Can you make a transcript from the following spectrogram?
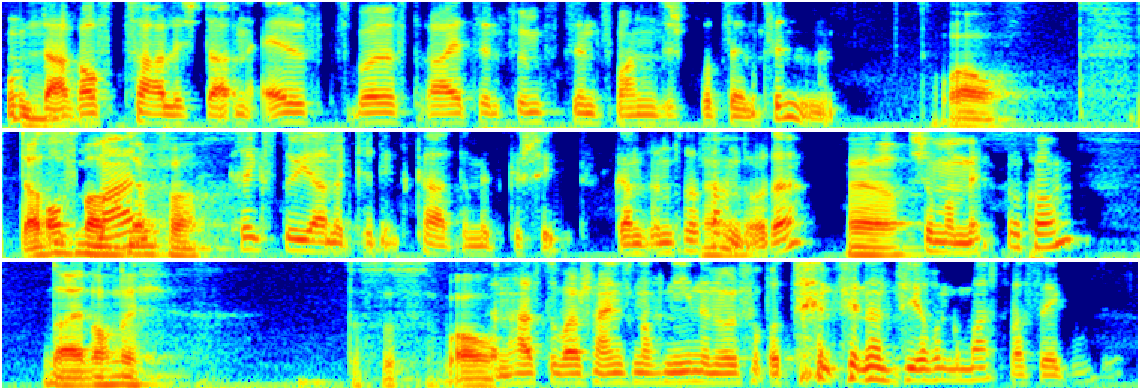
Und mhm. darauf zahle ich dann 11, 12, 13, 15, 20 Prozent Zinsen. Wow. Das Oftmals ist mal ein Dämpfer. kriegst du ja eine Kreditkarte mitgeschickt. Ganz interessant, ja. oder? Ja. Schon mal mitbekommen? Nein, noch nicht. Das ist wow. Dann hast du wahrscheinlich noch nie eine 0% Finanzierung gemacht, was sehr gut ist.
